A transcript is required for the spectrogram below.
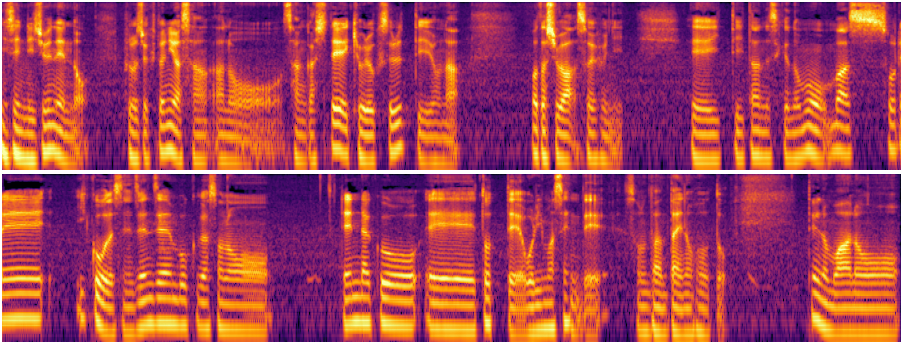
2020年のプロジェクトにはさんあの参加して協力するっていうような私はそういうふうに、えー言っていたんですけどもまあそれ以降ですね全然僕がその連絡を、えー取っておりませんでその団体の方と。っていうのもあの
